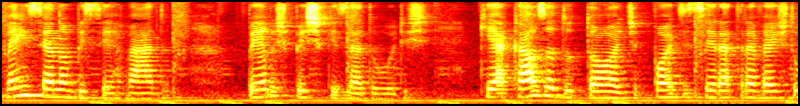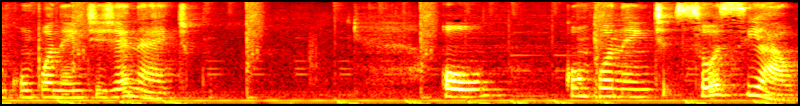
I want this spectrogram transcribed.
Vem sendo observado pelos pesquisadores que a causa do TOD pode ser através do componente genético ou componente social,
